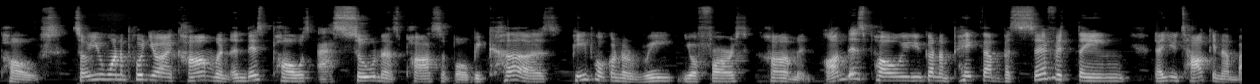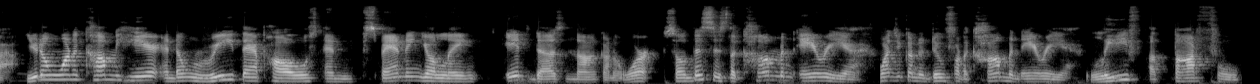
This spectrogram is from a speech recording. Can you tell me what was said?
post. So you wanna put your comment in this post as soon as possible because people are gonna read your first comment. On this post, you're gonna pick that specific thing that you're talking about. You don't wanna come here and don't read their post and spamming your link it does not gonna work. So this is the common area. What you're gonna do for the common area? Leave a thoughtful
